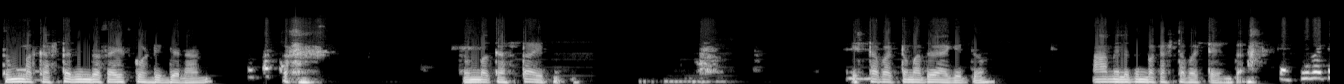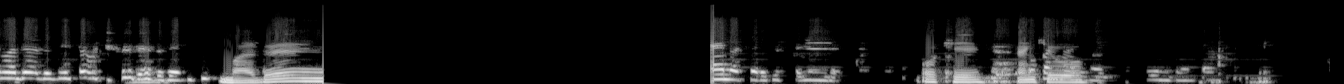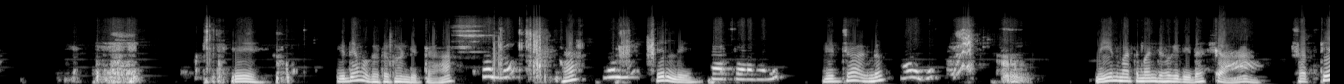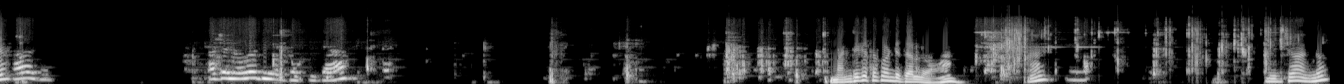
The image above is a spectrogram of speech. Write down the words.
ತುಂಬಾ ಕಷ್ಟದಿಂದ ಸಹಿಸ್ಕೊಂಡಿದ್ದೆ ನಾನು. ತುಂಬಾ ಕಷ್ಟ ಆಯ್ತು. ಇಷ್ಟಪಟ್ಟು ಮದುವೆ ಆಗಿದ್ದು. ಆಮೇಲೆ ತುಂಬಾ ಕಷ್ಟಪಟ್ಟೆ ಅಂತ. ಕಷ್ಟಪಟ್ಟು ಮದುವೆ ಮದುವೆ ಏನಾಗ್ತಾರೆ ಓಕೆ ಥ್ಯಾಂಕ್ ಯು ಏ, ಇದೇ ಹೋಗ ತಗೊಂಡಿದ್ದ? ಎಲ್ಲಿ? ನಿಜವಾಗ್ಲು ನೀನ್ ಮತ್ತೆ ಮಂಜು ಹೋಗಿದ್ದಿದ್ದಕ್ಕ ಸತ್ಯ? ಹೌದು ಅದನ್ನು ಓದಿ ಇರ್ಬೇಕೀಗ ಮಂಜಿಗೆ ತಗೊಂಡಿದ್ದಲ್ವಾ? ನಿಜವಾಗ್ಲು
